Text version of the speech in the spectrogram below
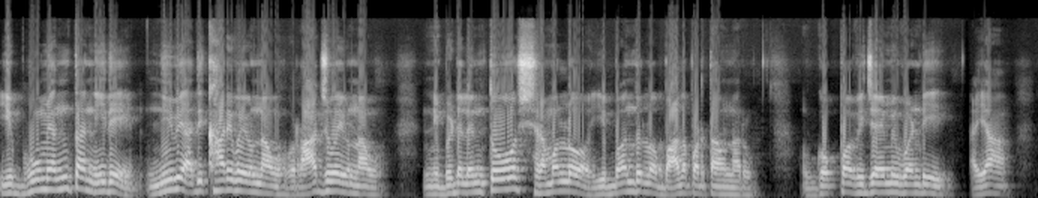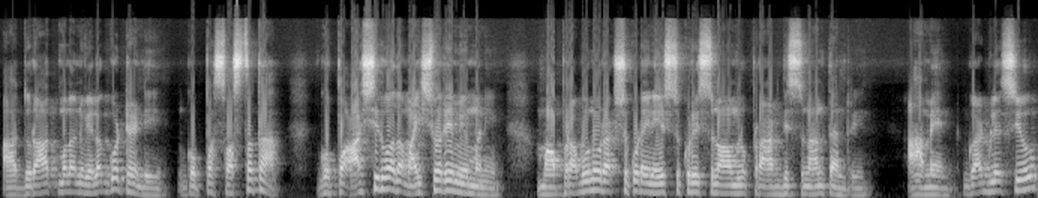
ఈ భూమి అంతా నీదే. నీవే అధికారివై ఉన్నావు రాజువై ఉన్నావు. నీ బిడ్డలు ఎంతో శ్రమల్లో ఇబ్బందుల్లో బాధపడతా ఉన్నారు. గొప్ప విజయం ఇవ్వండి. అయ్యా ఆ దురాత్మలను వెలగొట్టండి. గొప్ప స్వస్థత గొప్ప ఆశీర్వాదం ఐశ్వర్యం ఇమ్మని మా ప్రభును రక్షకుడైన యేసుక్రీస్తు ప్రార్థిస్తున్నాను తండ్రి. ఆమెన్. God bless you.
